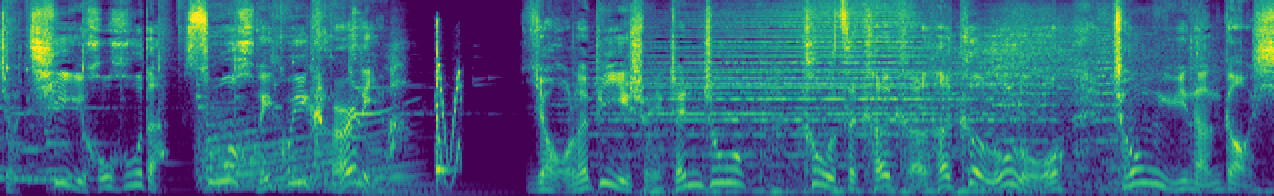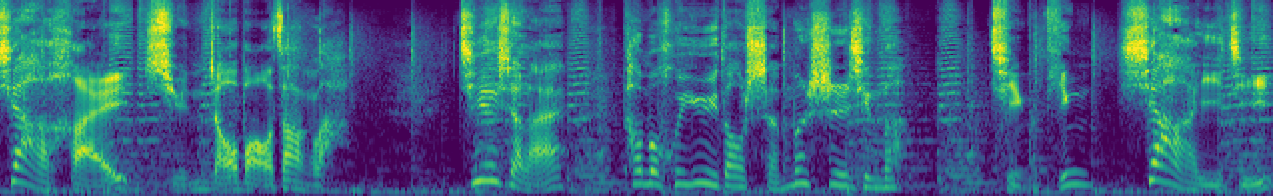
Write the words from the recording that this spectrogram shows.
就气呼呼地缩回龟壳里了。有了碧水珍珠，兔子可可和克鲁鲁终于能够下海寻找宝藏了。接下来他们会遇到什么事情呢？请听下一集。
